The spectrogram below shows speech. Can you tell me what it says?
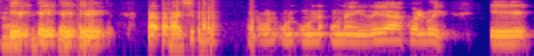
Ah, para, decir una idea, Juan Luis, eh,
